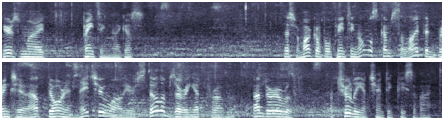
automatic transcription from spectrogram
Here's my painting, I guess. This remarkable painting almost comes to life and brings you outdoor in nature while you're still observing it from under a roof. A truly enchanting piece of art.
